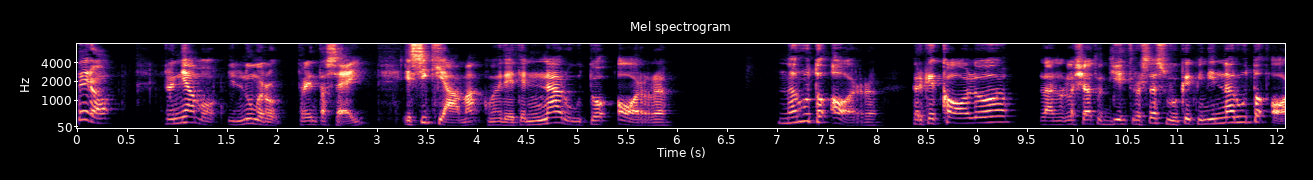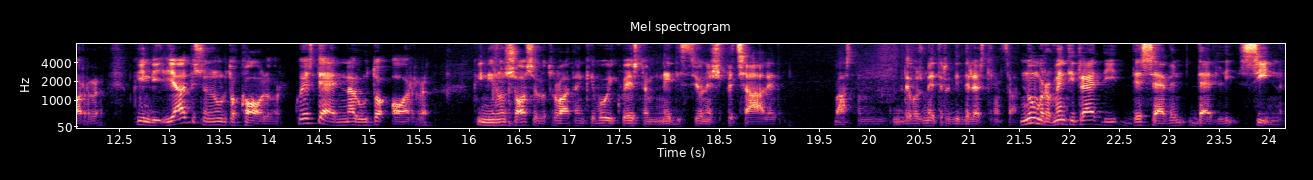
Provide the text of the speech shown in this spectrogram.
Però prendiamo il numero 36 e si chiama, come vedete, Naruto Or. Naruto Or, perché Color l'hanno lasciato dietro Sasuke, quindi Naruto Or. Quindi gli altri sono Naruto Color, questo è Naruto Or. Quindi non so se lo trovate anche voi, questo è un'edizione speciale. Basta, devo smettere di delle stronzate. Numero 23 di The Seven Deadly Sin.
